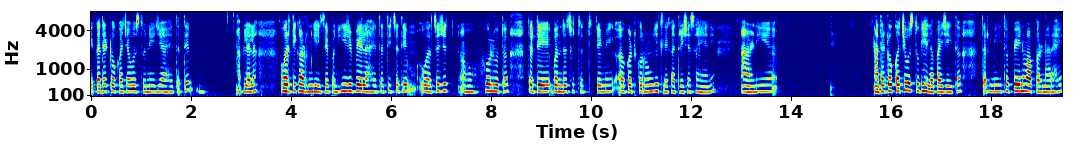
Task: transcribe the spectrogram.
एखाद्या टोकाच्या वस्तूने जे आहे तर ते आपल्याला वरती काढून घ्यायचं. आहे पण ही जी बेल आहे तर तिचं ते वरचं जे होल होतं तर ते बंदच होतं. ते मी कट करून घेतले कात्रीच्या सहाय्याने आणि आता टोकाची वस्तू घ्यायला पाहिजे इथं. तर मी इथं पेन वापरणार आहे.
